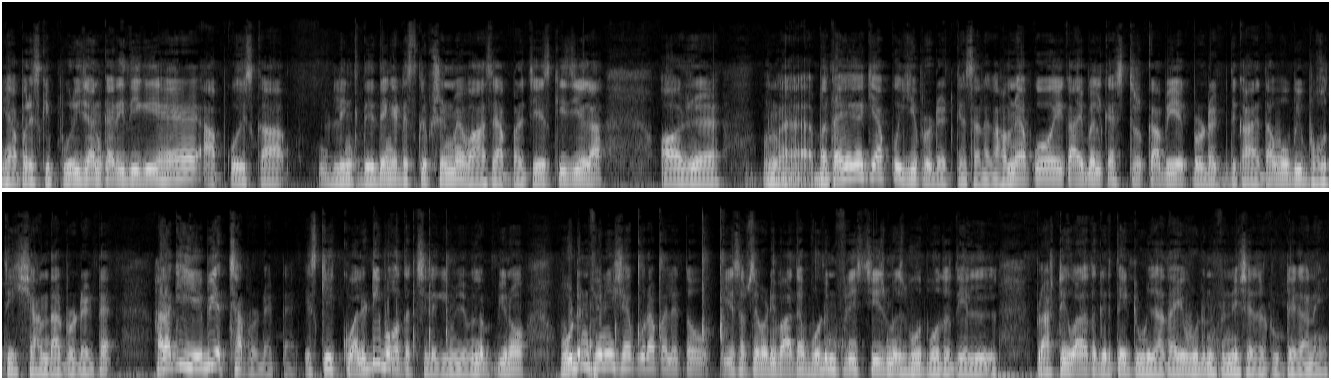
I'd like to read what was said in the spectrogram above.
यहाँ पर इसकी पूरी जानकारी दी गई है। आपको इसका लिंक दे देंगे डिस्क्रिप्शन में, वहाँ से आप परचेज कीजिएगा। और बताइएगा कि आपको ये प्रोडक्ट कैसा लगा। हमने आपको एक आईबल कैस्टर का भी एक प्रोडक्ट दिखाया था, वो भी बहुत ही शानदार प्रोडक्ट है। हालाँकि ये भी अच्छा प्रोडक्ट है। इसकी क्वालिटी बहुत अच्छी लगी मुझे। मतलब यू नो वुडन फिनिश है पूरा पहले तो ये सबसे बड़ी बात है। वुडन फिनिश चीज़ मज़बूत बहुत होती है। प्लास्टिक वाला तो गिरते ही टूट जाता है। ये वुडन फिनिश है तो टूटेगा नहीं।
